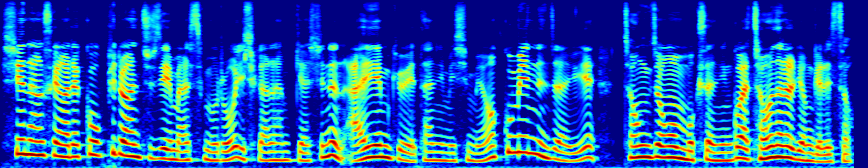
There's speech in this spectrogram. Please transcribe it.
신앙생활에 꼭 필요한 주제의 말씀으로 이 시간을 함께 하시는 IM 교회 담임이시며 꿈이 있는 자유의 정정원 목사님과 전화를 연결해서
